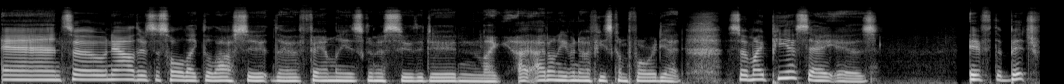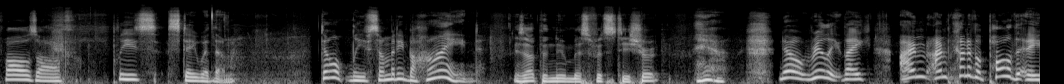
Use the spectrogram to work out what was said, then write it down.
And so now there's this whole like the lawsuit. The family is going to sue the dude, and like I, I don't even know if he's come forward yet. So my PSA is, if the bitch falls off, please stay with them. Don't leave somebody behind. Is that the new Misfits T-shirt? Yeah. No, really. Like I'm, I'm kind of appalled that a,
